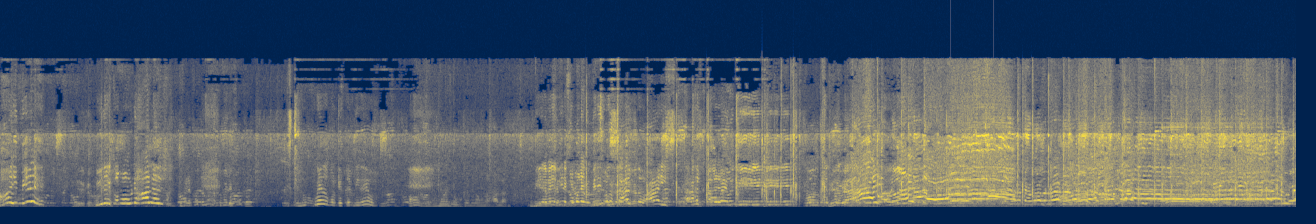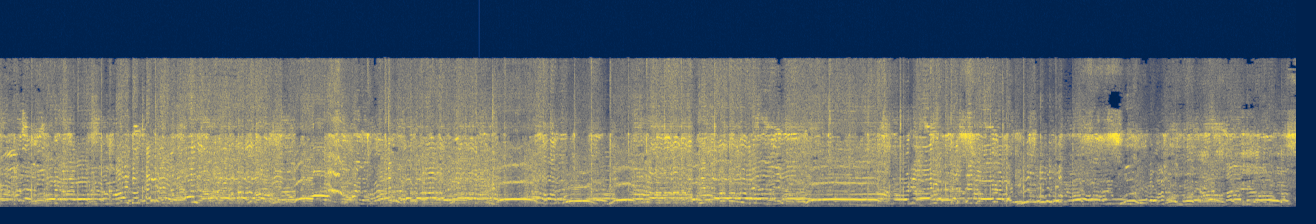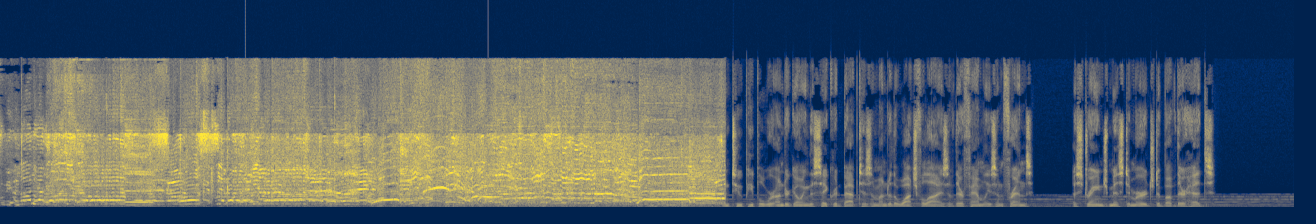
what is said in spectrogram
¡Ay, mire! Mire como unas alas. Tómale foto, tómale foto. Es que no puedo porque está el video. Ay, demonio. Mire, mire, mire cómo le pide con salto. ¡Ay, people were undergoing the sacred baptism under the watchful eyes of their families and friends, a strange mist emerged above their heads.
